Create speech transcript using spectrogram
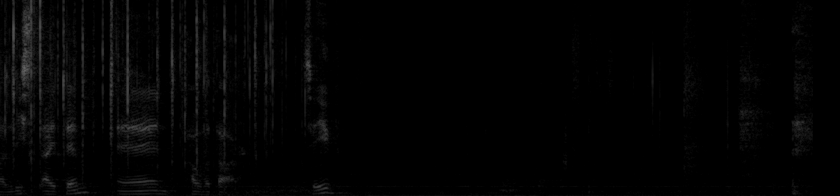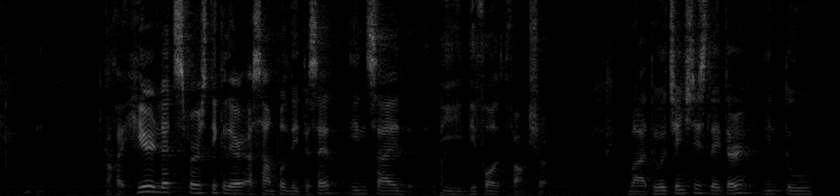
uh, list item and avatar. Save. Okay, here let's first declare a sample dataset inside the default function. But we'll change this later into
